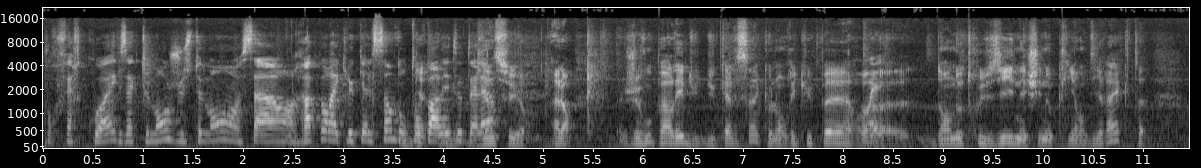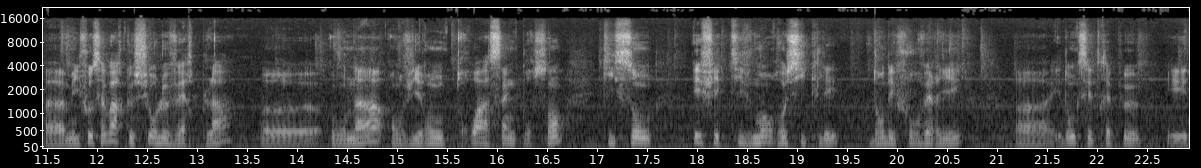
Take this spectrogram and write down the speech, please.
pour faire quoi exactement? Justement, ça a un rapport avec le calcin dont on parlait tout à l'heure? Bien sûr. Alors, je vous parlais du, calcin que l'on récupère dans notre usine et chez nos clients directs. Euh, mais il faut savoir que sur le verre plat, euh, on a environ 3 à 5% qui sont effectivement recyclés dans des fours verriers. Euh, et donc c'est très peu. Et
